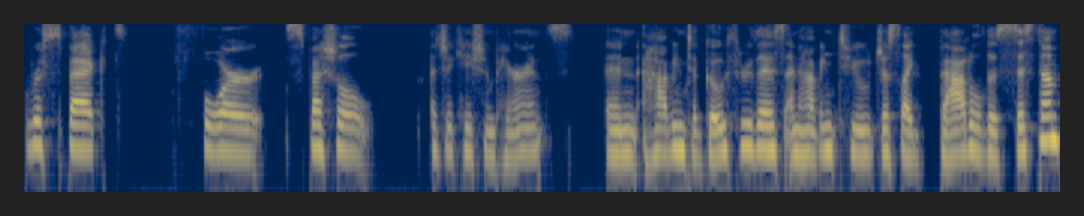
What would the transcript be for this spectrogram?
respect for special education parents and having to go through this and having to just like battle the system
